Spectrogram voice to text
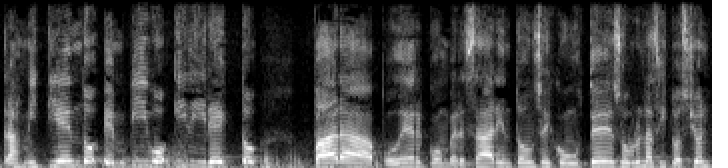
transmitiendo en vivo y directo para poder conversar entonces con ustedes sobre una situación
